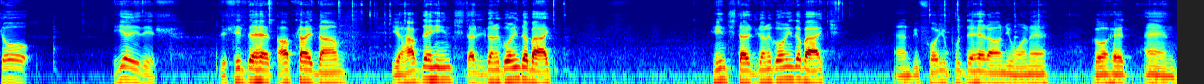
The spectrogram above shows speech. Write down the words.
So here it is. This is the head upside down. You have the hinge that is gonna go in the back. Hinge that is gonna go in the back. And before you put the head on, you wanna go ahead and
